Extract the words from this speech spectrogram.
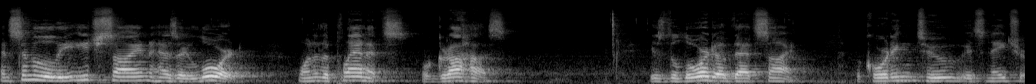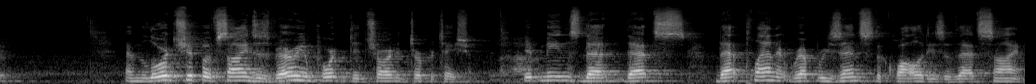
And similarly, each sign has a lord. One of the planets, or grahas, is the lord of that sign, according to its nature. And the lordship of signs is very important in chart interpretation. It means that that's, that planet represents the qualities of that sign.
